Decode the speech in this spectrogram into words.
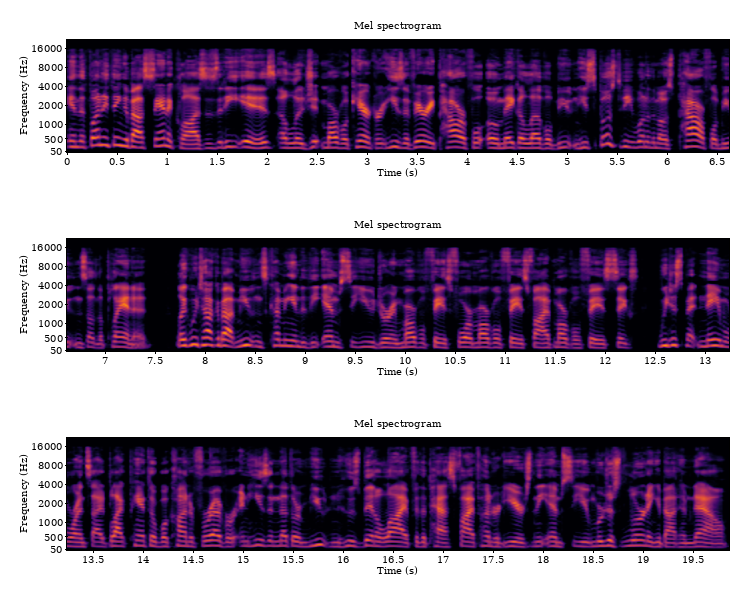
And the funny thing about Santa Claus is that he is a legit Marvel character. He's a very powerful Omega level mutant. He's supposed to be one of the most powerful mutants on the planet. Like we talk about mutants coming into the MCU during Marvel Phase 4, Marvel Phase 5, Marvel Phase 6. We just met Namor inside Black Panther Wakanda Forever, and he's another mutant who's been alive for the past 500 years in the MCU, and we're just learning about him now.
